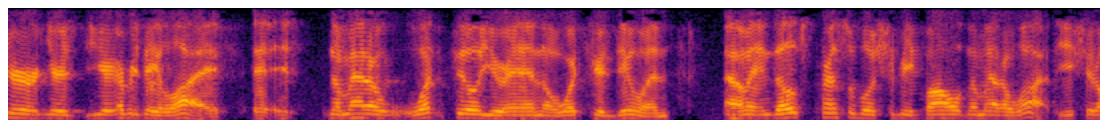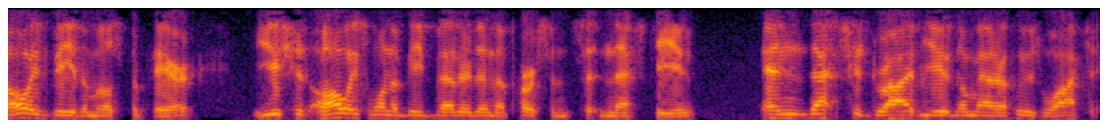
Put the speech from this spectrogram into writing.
your your your everyday life, it, it, no matter what field you're in or what you're doing, I mean, those principles should be followed no matter what. You should always be the most prepared. You should always want to be better than the person sitting next to you, and that should drive you no matter who's watching.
